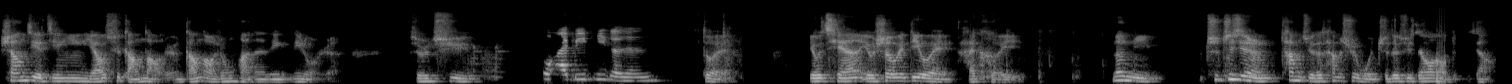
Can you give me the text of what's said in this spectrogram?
商界精英，也要去港岛的人，港岛中环的那那种人，就是去做 IBD 的人，对。有钱有社会地位还可以，那你是这些人，他们觉得他们是我值得去交往的对象，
